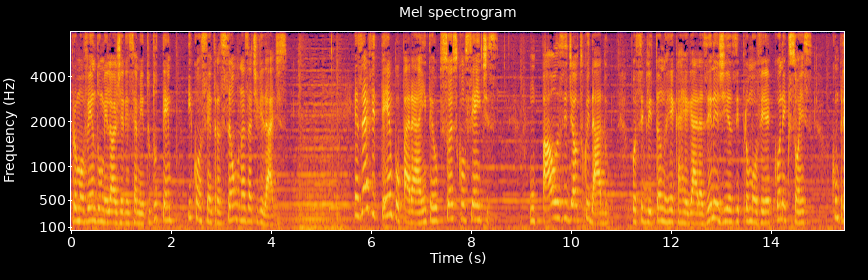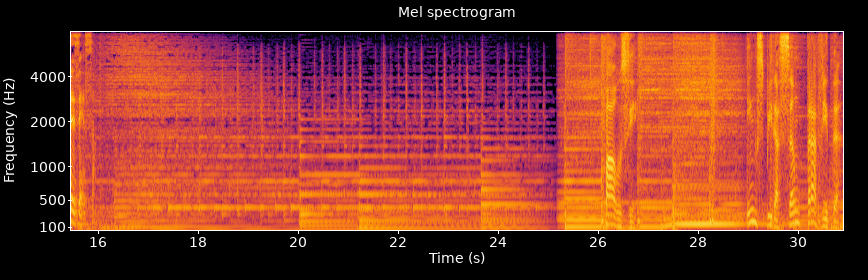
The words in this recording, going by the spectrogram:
promovendo um melhor gerenciamento do tempo e concentração nas atividades. Reserve tempo para interrupções conscientes, um pause de autocuidado, possibilitando recarregar as energias e promover conexões com presença. Pause Inspiração para a vida.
